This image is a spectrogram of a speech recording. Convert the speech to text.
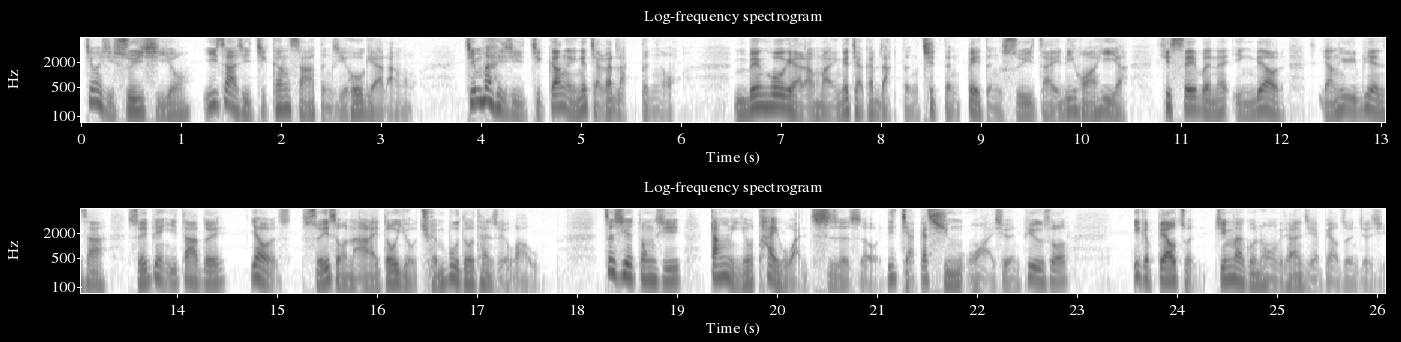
今麦是随时哦。以前是一天三顿是好嘢人哦，今麦是一天应该食个六顿哦。唔免好嘢人嘛，应该食个六顿、七顿、八顿，随在你欢喜啊。去 seven 的饮料、洋芋片啥，随便一大堆，要随手拿来都有，全部都碳水化合物。这些东西，当你又太晚吃的时候，你食个伤晚先。譬如说，一个标准，今麦滚红条件标准就是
